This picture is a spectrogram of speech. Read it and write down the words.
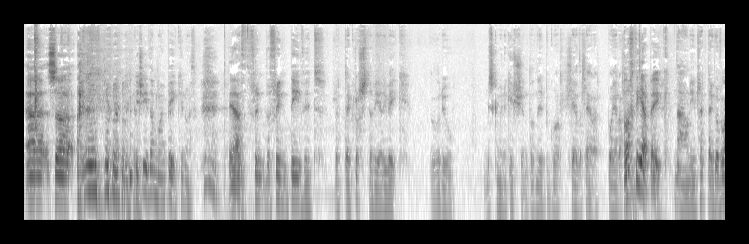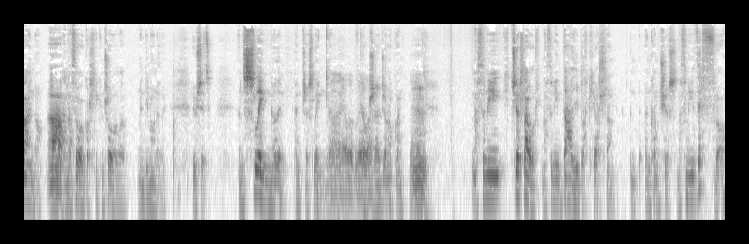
Uh, so... eisiau i ddamwain beic unwaith. Ie. Yeah. Fy ffrind David rydeg drosta fi ar ei feic. Oedd rhyw miscommunication, dod neb yn gwybod lle oedd y lle arall, boi arall. Oeddech chdi ar beic? Na, o'n i'n rhedeg o flaen nhw. No, oh. Ah. A nath o golli control a mynd i mewn iddi rhywsit. Yn sling oedd un, pentre sling. Ah, ie, lyflu. Pentre John Ogwen. Mm. Nathon ni hitio'r llawr, nathon ni dau blacio allan, yn conscious. Nathon ni ddeffro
